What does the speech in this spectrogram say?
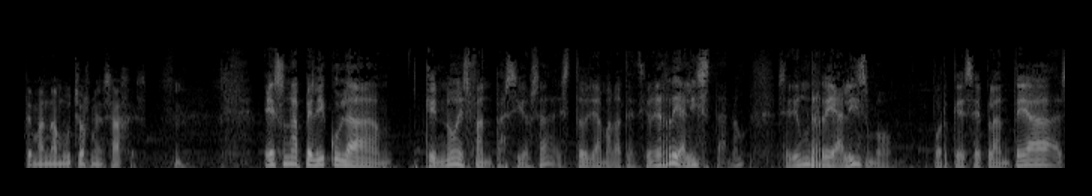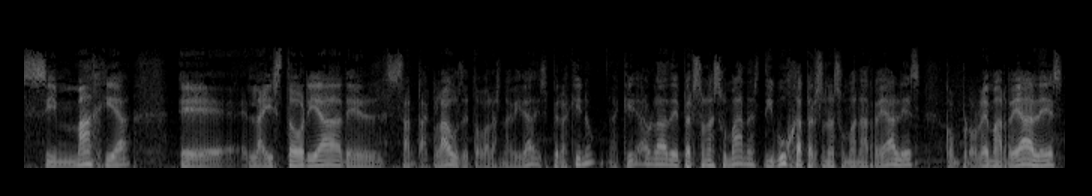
te manda muchos mensajes. Es una película que no es fantasiosa, esto llama la atención, es realista, ¿no? Sería un realismo, porque se plantea sin magia eh, la historia del Santa Claus de todas las Navidades, pero aquí no, aquí habla de personas humanas, dibuja personas humanas reales, con problemas reales.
